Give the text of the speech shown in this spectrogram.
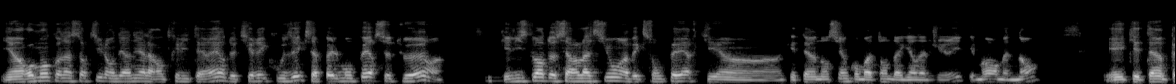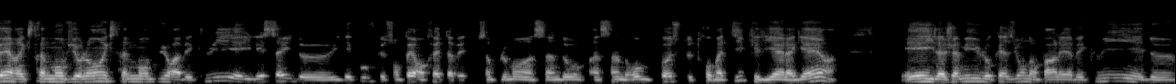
il y a un roman qu'on a sorti l'an dernier à la rentrée littéraire de Thierry Crouzet qui s'appelle Mon père, ce tueur, qui est l'histoire de sa relation avec son père, qui, est un, qui était un ancien combattant de la guerre d'Algérie, qui est mort maintenant, et qui était un père extrêmement violent, extrêmement dur avec lui. Et il essaye de, il découvre que son père en fait avait tout simplement un syndrome, un syndrome post-traumatique lié à la guerre, et il n'a jamais eu l'occasion d'en parler avec lui et de,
